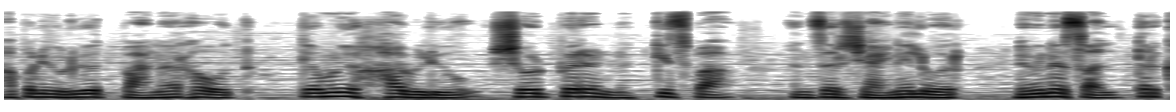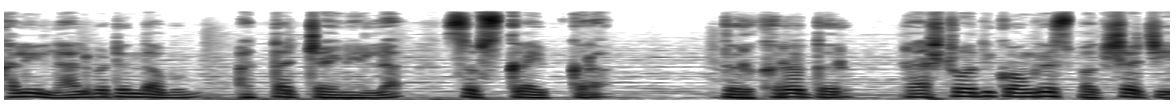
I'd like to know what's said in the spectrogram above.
आपण व्हिडिओत पाहणार आहोत. त्यामुळे हा व्हिडिओ शेवटपर्यंत नक्कीच पहा. आणि जर चॅनेलवर नवीन असाल तर खाली लाल बटन दाबून आत्ताच चॅनेलला सबस्क्राईब करा. तर खरं तर राष्ट्रवादी काँग्रेस पक्षाचे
